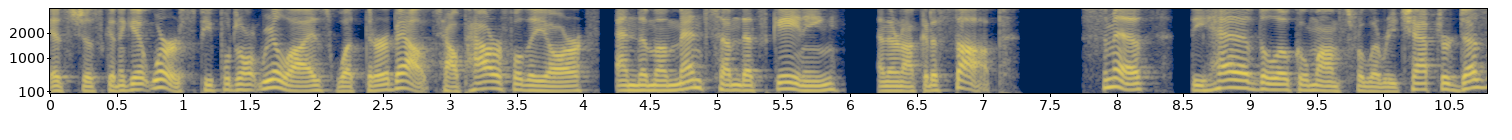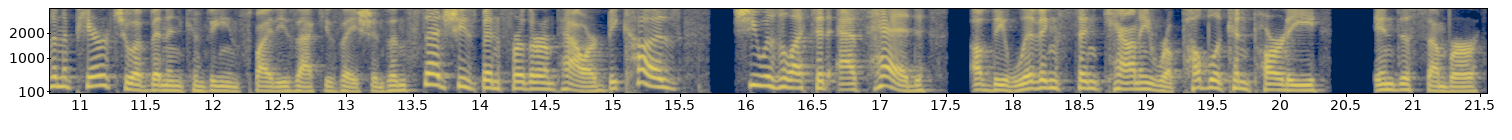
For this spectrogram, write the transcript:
It's just going to get worse. People don't realize what they're about, how powerful they are, and the momentum that's gaining, and they're not going to stop. Smith, the head of the local Moms for Liberty chapter, doesn't appear to have been inconvenienced by these accusations. Instead, she's been further empowered because she was elected as head of the Livingston County Republican Party in December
